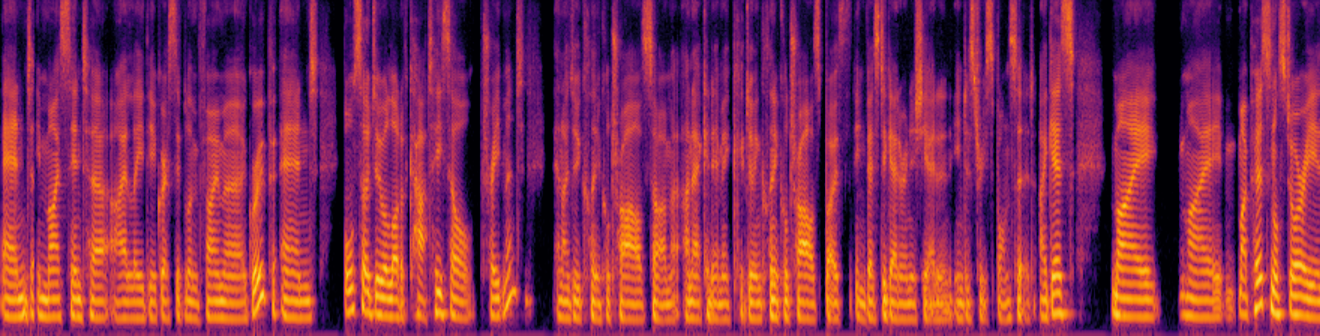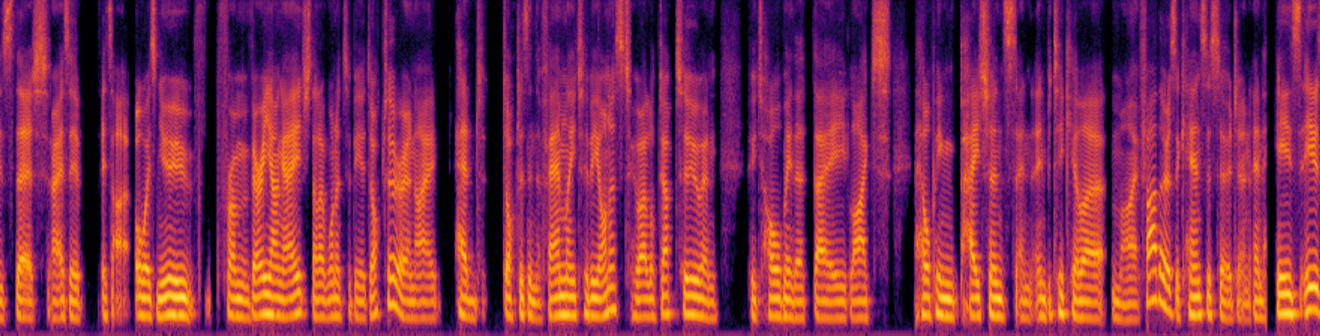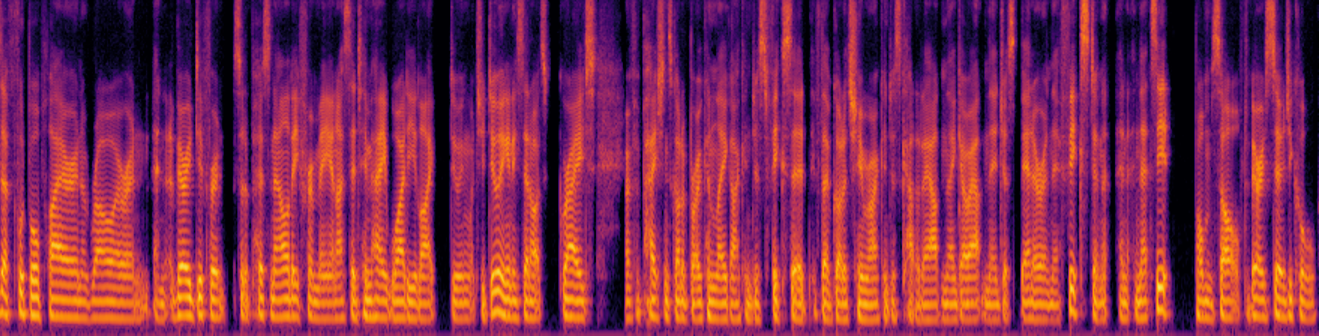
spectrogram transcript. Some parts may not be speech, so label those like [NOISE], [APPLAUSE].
And in my centre, I lead the aggressive lymphoma group and also do a lot of CAR T cell treatment and I do clinical trials. So I'm an academic doing clinical trials, both investigator initiated and industry sponsored. I guess my my my personal story is that as a it's I always knew from a very young age that I wanted to be a doctor, and I had doctors in the family, to be honest, who I looked up to and who told me that they liked helping patients and in particular my father is a cancer surgeon and he's he is a football player and a rower and and a very different sort of personality from me. And I said to him hey why do you like doing what you're doing? And he said oh it's great. If a patient's got a broken leg I can just fix it. If they've got a tumor I can just cut it out and they go out and they're just better and they're fixed and and, and that's it. Problem solved. Very surgical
